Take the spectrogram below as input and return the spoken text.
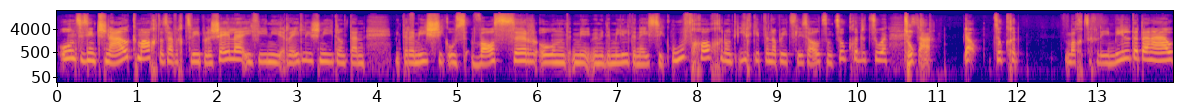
Und sie sind schnell gemacht, also einfach Zwiebeln schälen, in feine Rädchen schneiden und dann mit einer Mischung aus Wasser und mit, mit einem milden Essig aufkochen und ich gebe dann noch ein bisschen Salz und Zucker dazu. Zucker? Ja, Zucker macht es ein bisschen milder dann auch.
